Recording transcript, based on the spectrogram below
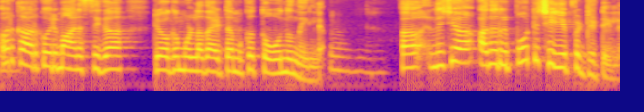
അവർക്ക് ആർക്കും ഒരു മാനസിക രോഗമുള്ളതായിട്ട് നമുക്ക് തോന്നുന്നില്ല. എന്നുവെച്ചാൽ അത് റിപ്പോർട്ട് ചെയ്യപ്പെട്ടിട്ടില്ല.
